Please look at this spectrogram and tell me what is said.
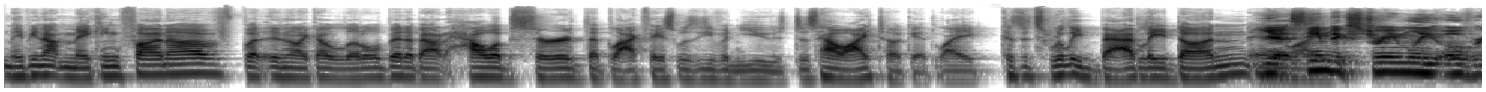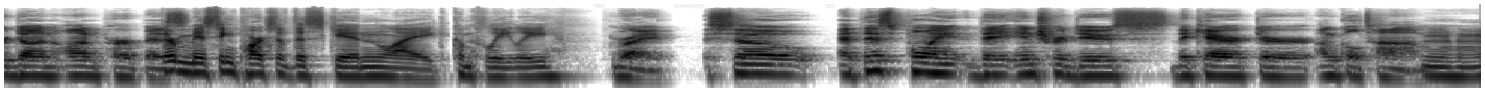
maybe not making fun of, but in like a little bit about how absurd that blackface was even used is how I took it. Like, because it's really badly done. and, yeah, it like, seemed extremely overdone on purpose. they're missing parts of the skin like completely. Right. So at this point, they introduce the character Uncle Tom, Mm-hmm.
